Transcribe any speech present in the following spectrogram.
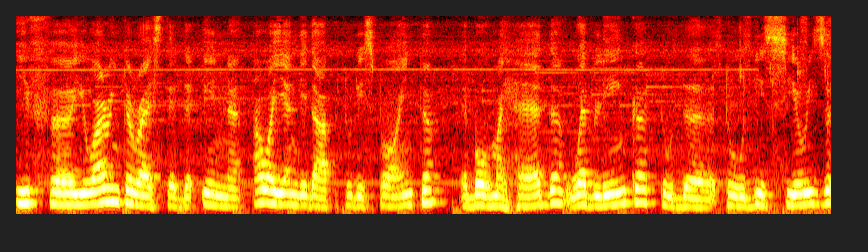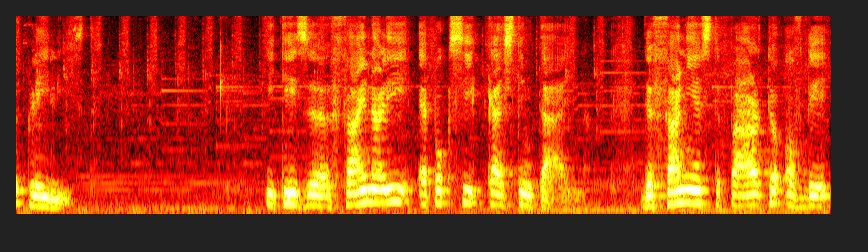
If uh, you are interested in how I ended up to this point, above my head, web link to, the, to this series playlist. It is uh, finally epoxy casting time, the funniest part of the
